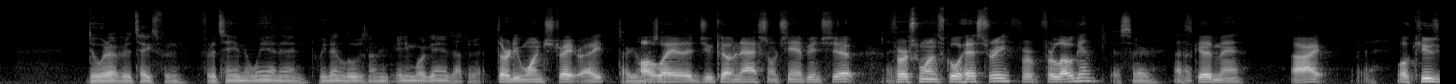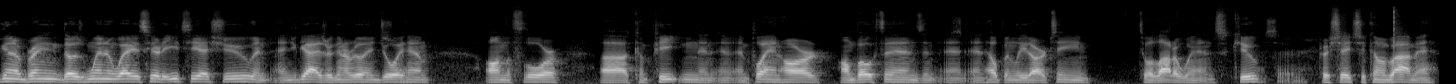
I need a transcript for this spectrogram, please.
do whatever it takes for the, for the team to win. And we didn't lose them any more games after that. 31 straight, right? 31 All the way to the JUCO National Championship. First one in school history for, for Logan. Yes, sir. That's good, man. All right. Well, Q's going to bring those winning ways here to ETSU, and, and you guys are going to really enjoy him on the floor, uh, competing and, and, and playing hard on both ends and, and, and helping lead our team to a lot of wins. Q, Yes, sir. appreciate you coming by, man.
